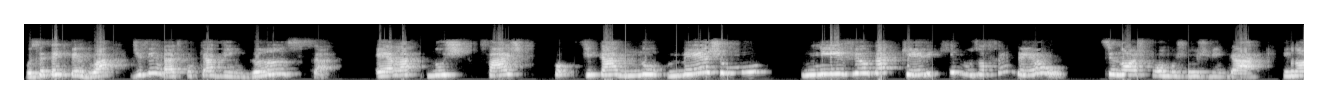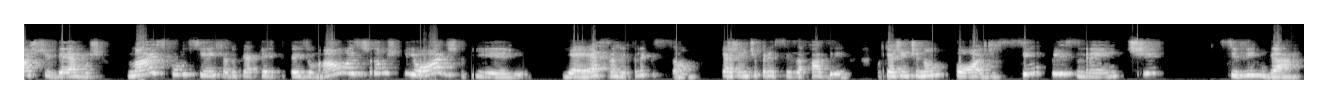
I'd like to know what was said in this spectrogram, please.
Você tem que perdoar de verdade, porque a vingança, ela nos faz ficar no mesmo nível daquele que nos ofendeu. Se nós formos nos vingar e nós tivermos mais consciência do que aquele que fez o mal, nós estamos piores do que ele. E é essa reflexão que a gente precisa fazer. Porque a gente não pode simplesmente se vingar.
